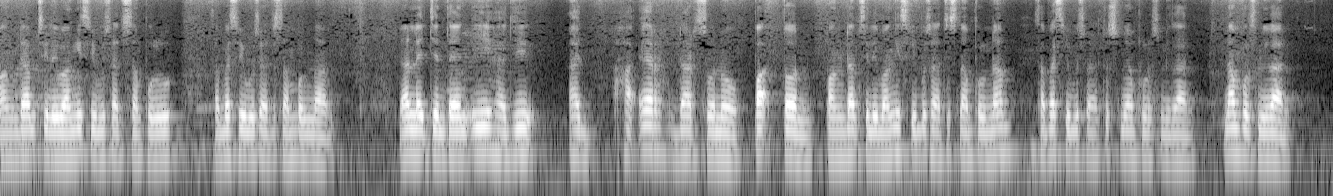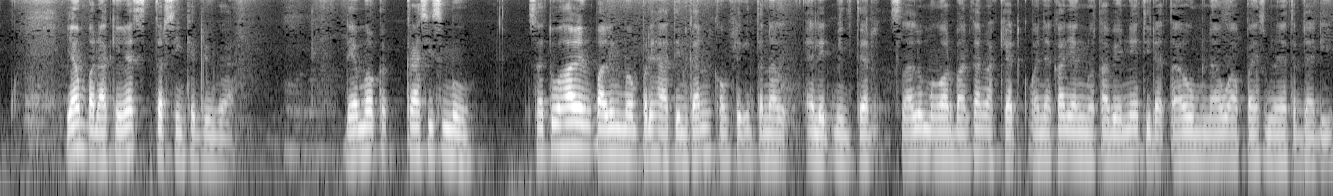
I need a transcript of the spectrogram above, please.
Pangdam Siliwangi 1160 sampai 1166 dan Legend TNI Haji HR Darsono, Pak Ton, Pangdam Siliwangi 1166 sampai 1999. 69. yang pada akhirnya tersingkir juga. Demokrasisme satu hal yang paling memprihatinkan konflik internal elit militer selalu mengorbankan rakyat kebanyakan yang notabene tidak tahu menahu apa yang sebenarnya terjadi.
